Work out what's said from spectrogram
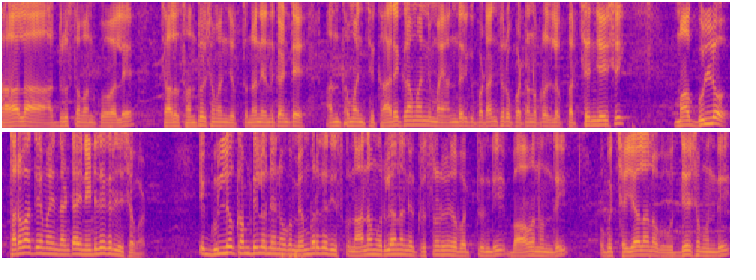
చాలా అదృష్టం అనుకోవాలి. చాలా సంతోషం అని చెప్తున్నాను. ఎందుకంటే అంత మంచి కార్యక్రమాన్ని మా అందరికీ పటాన్చెరు పట్టణ ప్రజలకు పరిచయం చేసి మా గుళ్ళో తర్వాత ఏమైందంటే ఆయన ఇంటి దగ్గర చేసేవాడు. ఈ గుళ్ళో కమిటీలో నేను ఒక మెంబర్గా తీసుకున్నా అన్న మురళన్న నీకు కృష్ణుడి మీద భక్తి ఉంది భావన ఉంది. ఒక చెయ్యాలని ఒక ఉద్దేశం ఉంది.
